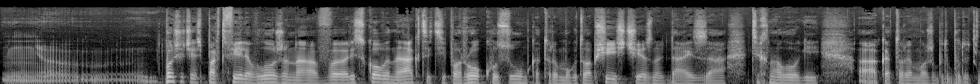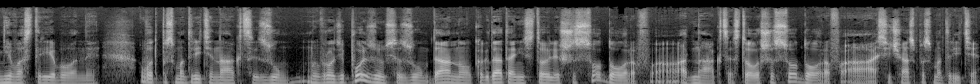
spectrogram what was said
большая часть портфеля вложена в рискованные акции типа Roku, Zoom, которые могут вообще исчезнуть да, из-за технологий, которые, может быть, будут не востребованы. Вот посмотрите на акции Zoom. Мы вроде пользуемся Zoom, да, но когда-то они стоили 600 долларов, а, одна акция стоила 600 долларов, а сейчас посмотрите,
